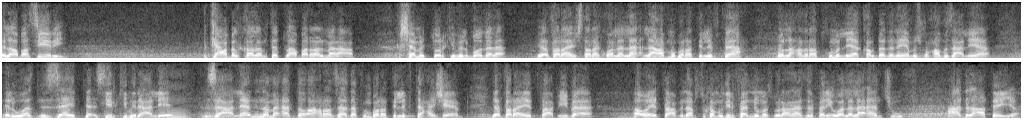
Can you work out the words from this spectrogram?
الأباصيري. كعب القدم تطلع بره الملعب. هشام التركي في البودلة يا ترى هيشترك ولا لا؟ لعب مباراة الافتتاح. بقول لحضراتكم اللياقة البدنية مش محافظ عليها. الوزن إزاي التأثير كبير عليه. زعلان إنما أدى وأحرز هدف في مباراة الافتتاح هشام. يا ترى هيدفع بيه بقى أو هيدفع بنفسه كمدير فني ومسؤول عن هذا الفريق ولا لا؟ هنشوف. عادل عطية.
